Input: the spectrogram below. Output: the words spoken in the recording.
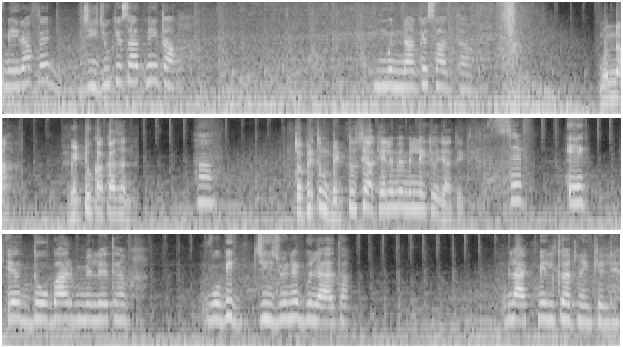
मेरा फिर जीजू के साथ नहीं था। मुन्ना के साथ था। मुन्ना बिट्टू का कज़न हाँ। तो फिर तुम बिट्टू से अकेले में मिलने क्यों जाती थी? सिर्फ़ एक या दो बार मिले थे हम। वो भी जीजू ने बुलाया था। ब्लैकमेल करने के लिए।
